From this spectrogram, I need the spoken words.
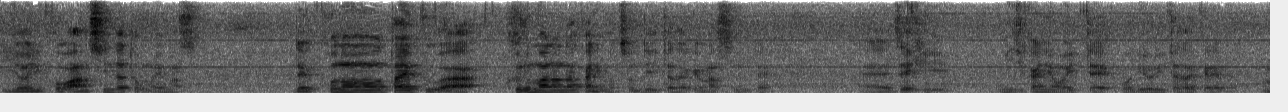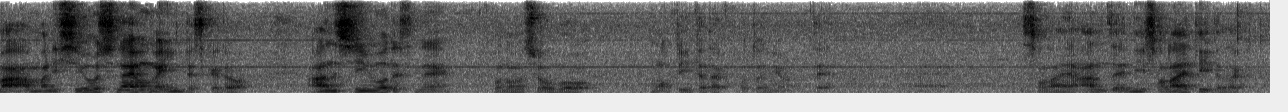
非常にこう安心だと思います。でこのタイプは車の中にも積んでいただけますんで、えー、ぜひ身近に置いてご利用いただければ。まああんまり使用しない方がいいんですけど安心をですねこの消防持っていただくことによって、えー、備え安全に備えていただくと。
